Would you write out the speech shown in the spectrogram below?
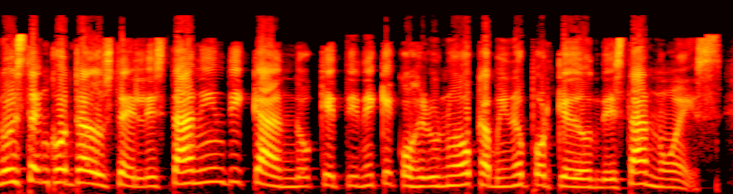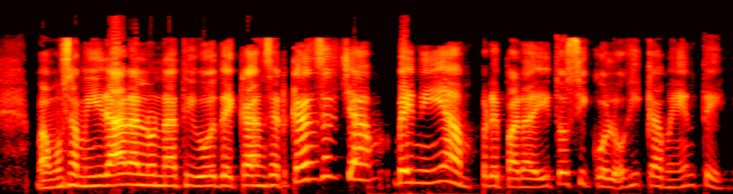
no está en contra de usted, le están indicando que tiene que coger un nuevo camino porque donde está no es. Vamos a mirar a los nativos de cáncer. Cáncer ya venían preparaditos psicológicamente,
